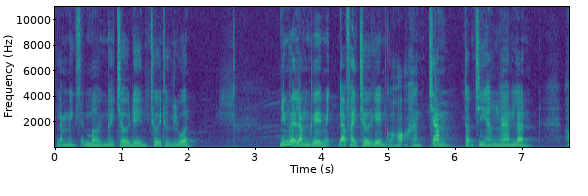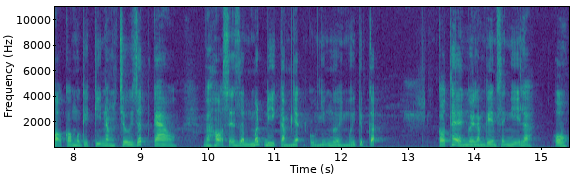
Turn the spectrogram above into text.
là mình sẽ mời người chơi đến chơi thử luôn. Những người làm game ấy đã phải chơi game của họ hàng trăm, thậm chí hàng ngàn lần. Họ có một cái kỹ năng chơi rất cao và họ sẽ dần mất đi cảm nhận của những người mới tiếp cận. Có thể người làm game sẽ nghĩ là Ồ,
